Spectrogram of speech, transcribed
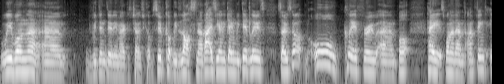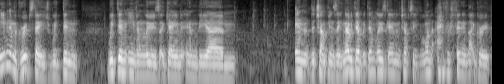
we won that. Um, we didn't do the American Challenge Cup. Super Cup we lost. Now that is the only game we did lose, so it's not all clear through. Um, but hey, it's one of them. I think even in the group stage we didn't we didn't even lose a game in the um, in the Champions League. No, we didn't. We didn't lose a game in the Champions League. We won everything in that group.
